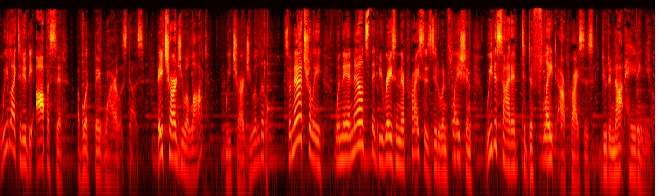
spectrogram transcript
we like to do the opposite of what Big Wireless does. They charge you a lot, we charge you a little. So naturally, when they announced they'd be raising their prices due to inflation, we decided to deflate our prices due to not hating you.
